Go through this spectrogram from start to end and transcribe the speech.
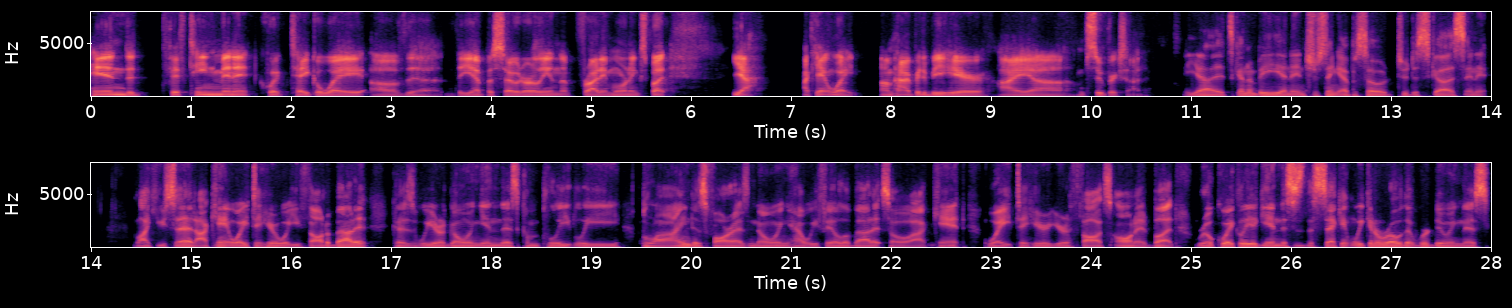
10 to 15 minute quick takeaway of the the episode early in the Friday mornings. But yeah, I can't wait. I'm happy to be here. I uh, I'm super excited. Yeah, it's going to be an interesting episode to discuss. And it, like you said, I can't wait to hear what you thought about it because we are going in this completely blind as far as knowing how we feel about it. So I mm-hmm. can't wait to hear your thoughts on it. But real quickly, again, this is the second week in a row that we're doing this.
